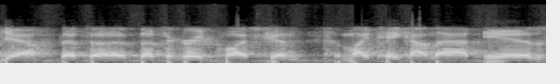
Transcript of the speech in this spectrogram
Yeah, that's a that's a great question. My take on that is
